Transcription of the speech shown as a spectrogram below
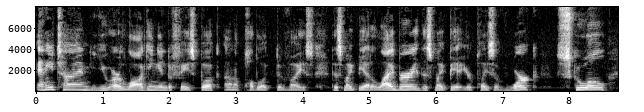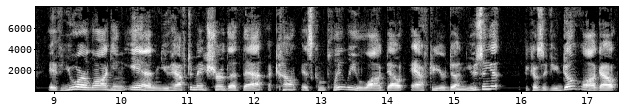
anytime you are logging into Facebook on a public device. This might be at a library, this might be at your place of work, school. If you are logging in, you have to make sure that that account is completely logged out after you're done using it because if you don't log out,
